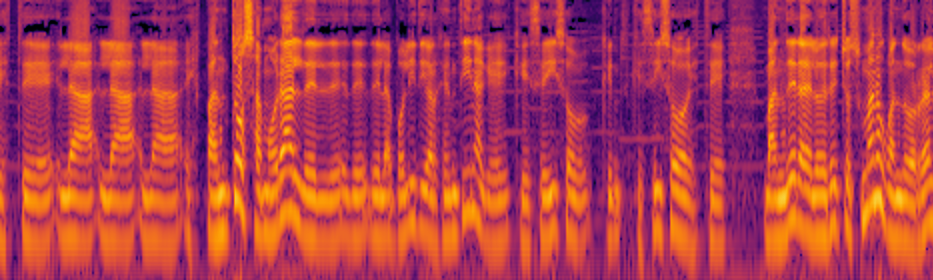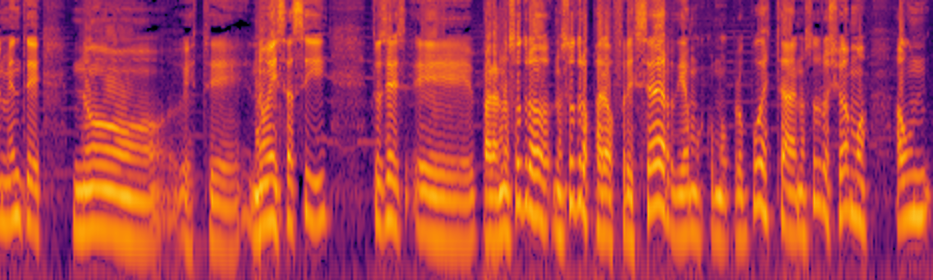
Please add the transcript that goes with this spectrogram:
este, la, la, la, espantosa moral de, la política argentina que, que se hizo que, que, se hizo este, bandera de los derechos humanos cuando realmente no este, no es así entonces, eh, para nosotros, nosotros para ofrecer, digamos, como propuesta, nosotros llevamos a un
